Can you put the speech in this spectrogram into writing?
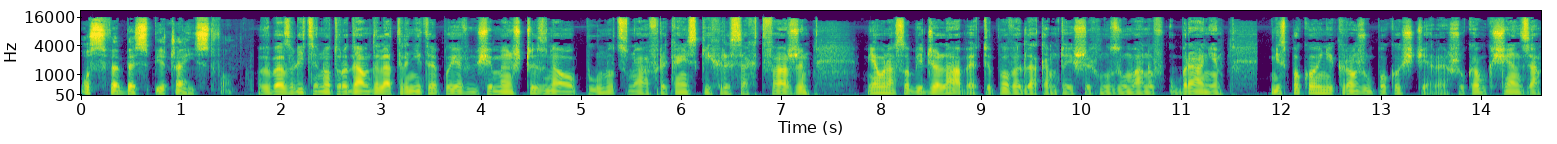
o swe bezpieczeństwo. W bazylice Notre-Dame de la Trinité pojawił się mężczyzna o północnoafrykańskich rysach twarzy. Miał na sobie dżelabę, typowe dla tamtejszych muzułmanów ubranie. Niespokojnie krążył po kościele, szukał księdza.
